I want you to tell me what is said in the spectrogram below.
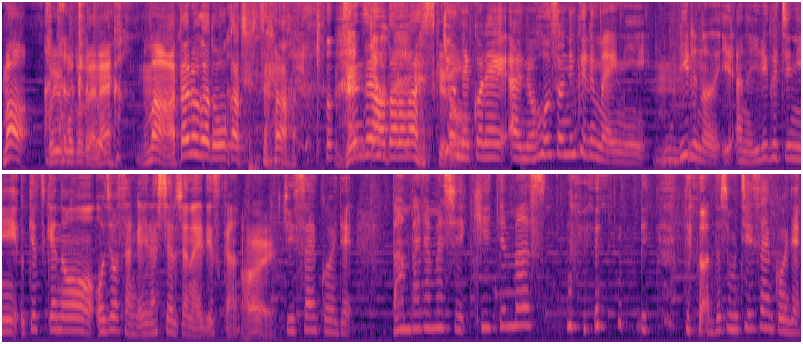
まあということでね。まあ当たるかどうかって言ったら全然当たらないですけど。今日ねこれあの放送に来る前に、うん。ビルのいあの入り口に受付のお嬢さんがいらっしゃるじゃないですか。はい。小さい声で「バンバ魂聞いてます」ででも私も小さい声で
